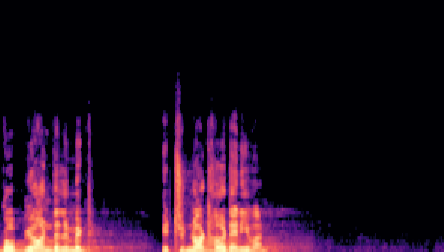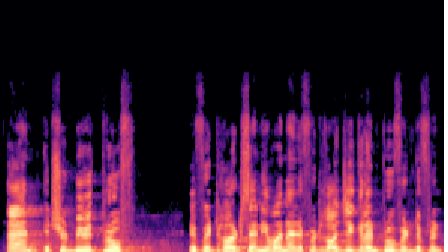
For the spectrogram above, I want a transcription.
go beyond the limit. It should not hurt anyone. And it should be with proof. If it hurts anyone and if it's logical and proof, it's different.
